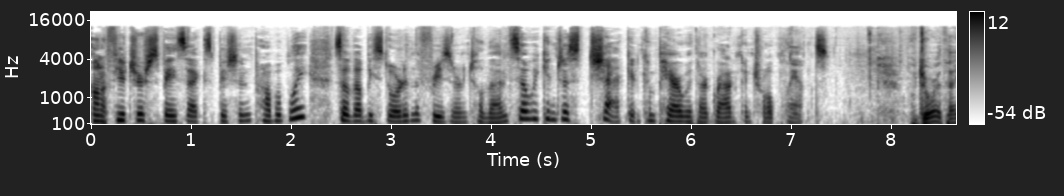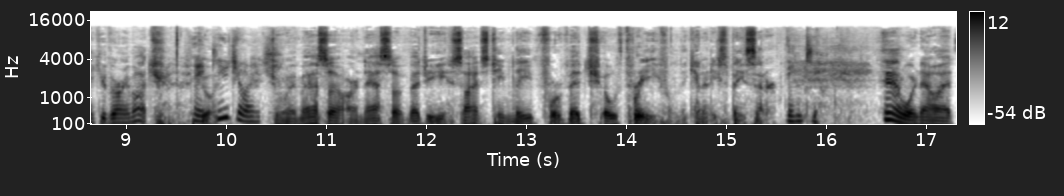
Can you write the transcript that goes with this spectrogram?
on a future space exhibition, probably. So they'll be stored in the freezer until then. So we can just check and compare with our ground control plants. Well, Joy, thank you very much. Thank Joy, you, George. Gioia Massa, our NASA Veggie Science Team lead for Veg 03 from the Kennedy Space Center. Thank you. And we're now at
